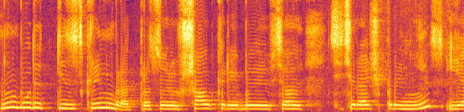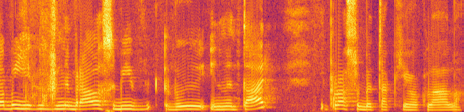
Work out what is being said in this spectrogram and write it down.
Ну, буде тоді за скрині брати. Просто в шалкер я би вся, всі ці речі переніс, і я би їх не брала собі в, в інвентар і просто би так його клала.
